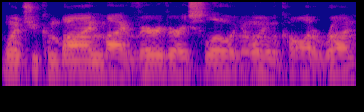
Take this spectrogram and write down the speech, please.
once you combine my very, very slow, and you won't even call it a run,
